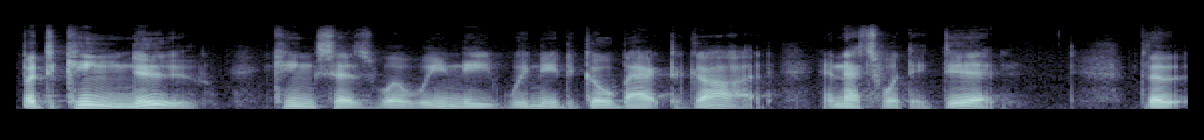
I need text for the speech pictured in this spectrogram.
But the king knew. King says, well, we need we need to go back to God, and that's what they did. The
